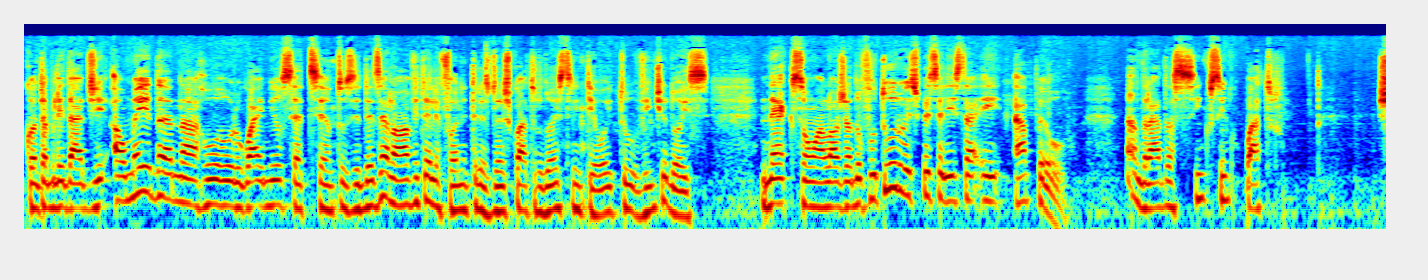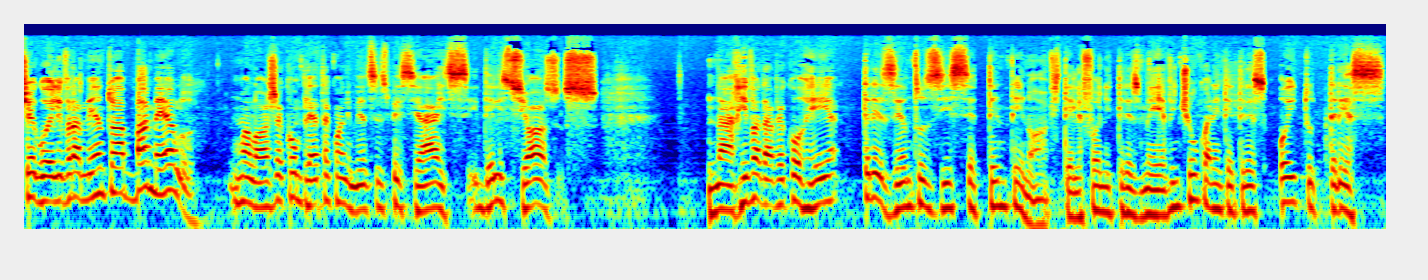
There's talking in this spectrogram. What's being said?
Contabilidade Almeida, na rua Uruguai 1719, telefone 3242-3822. Nexon, a loja do futuro, especialista em Apple. Andrada 554. Chegou em livramento a Bamelo, uma loja completa com alimentos especiais e deliciosos. Na Rivadavia Correia 379. Telefone 3621 4383.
